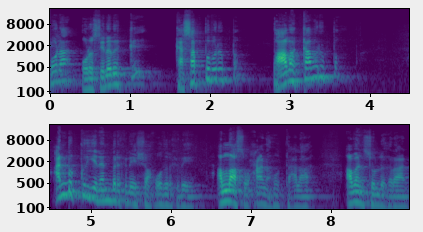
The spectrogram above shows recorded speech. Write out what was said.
போல் ஒரு சிலருக்கு கசப்பு விருப்பம் பாவக்கா விருப்பம். அன்புக்குரிய நண்பர்களே சகோதரர்களே அல்லாஹ் சுஹானஹு தாலா அவன் சொல்லுகிறான்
